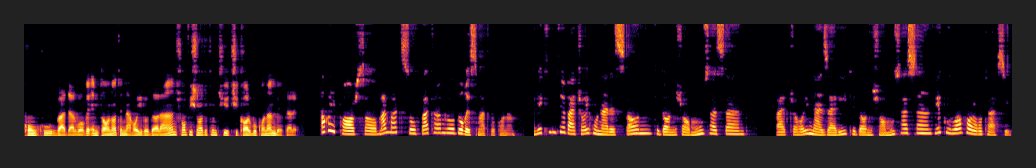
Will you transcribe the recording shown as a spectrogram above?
کنکور و در واقع امتحانات نهایی رو دارن شما پیشنهادتون چیه؟ چی کار بکنن بهتره؟ پارسا من باید صحبتم رو دو قسمت بکنم. یکی اینکه بچه های هنرستان که دانش آموز هستند بچه های نظری که دانش آموز هستند یک گروه هم فارغ و تحصیل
